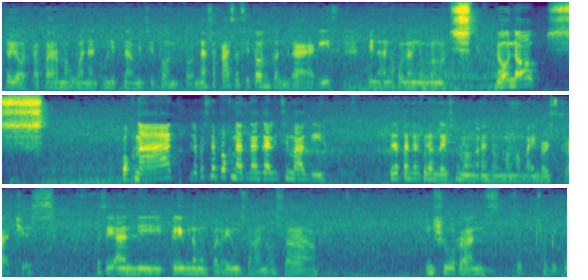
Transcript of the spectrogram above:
Toyota para makuwanan ulit namin si Tonton. Nasa casa si Tonton, guys. Pinaano ko lang yung mga, Shh! No, no! Poknat! Labas na Poknat. Nagalit si Maggie. Tinatanggal ko lang guys yung mga ano, mga minor scratches. Kasi only claim naman pala yung sa ano sa insurance. So sabi ko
